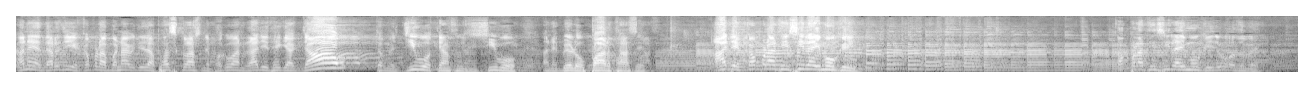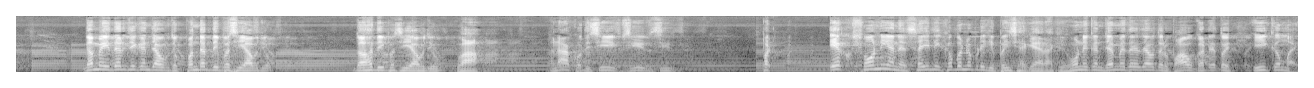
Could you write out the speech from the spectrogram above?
અને દરજીએ કપડાં બનાવી દીધા. ફર્સ્ટ ક્લાસ ને ભગવાન રાજી થઈ ગયા. જાઓ, તમે જીવો ત્યાં સુધી સીવો અને બેડો પાર થશે. આજે કપડાથી સિલાઈ મૂકી કપડાથી સિલાઈ મૂકી જુઓ તમે. ગમે દરજી કન જાઓ, તો પંદર દિવસ પછી આવજો. દસ દી પછી આવજો. વાહ. અને આખો દી સીવ સીવ સીવ પણ એક સોની અને સહીની ખબર ન પડી કે પૈસા ક્યાં રાખી? હોની કન જમે ત્યારે જાવ તો ભાવ ઘટે તો ઈ કમાય.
